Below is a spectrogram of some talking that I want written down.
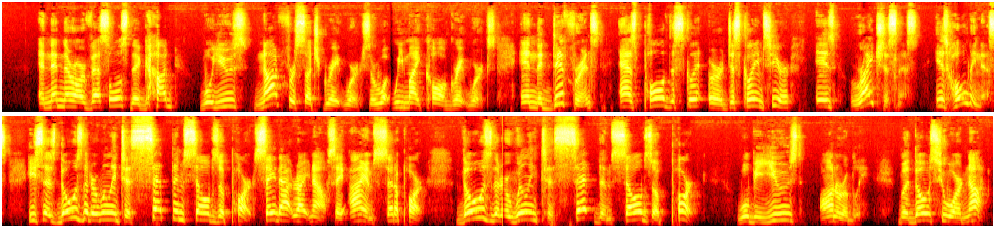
And then there are vessels that God will use not for such great works, or what we might call great works. And the difference, as Paul discla- disclaims here, is righteousness, is holiness. He says, Those that are willing to set themselves apart, say that right now. Say, I am set apart. Those that are willing to set themselves apart will be used honorably. But those who are not,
